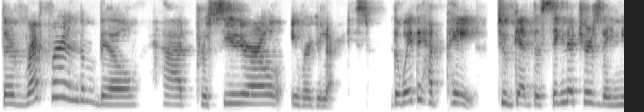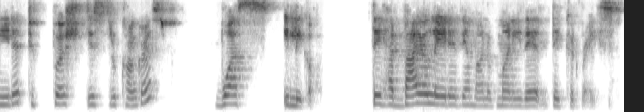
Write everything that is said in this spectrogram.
the referendum bill had procedural irregularities. The way they had paid to get the signatures they needed to push this through Congress was illegal. They had violated the amount of money that they could raise.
